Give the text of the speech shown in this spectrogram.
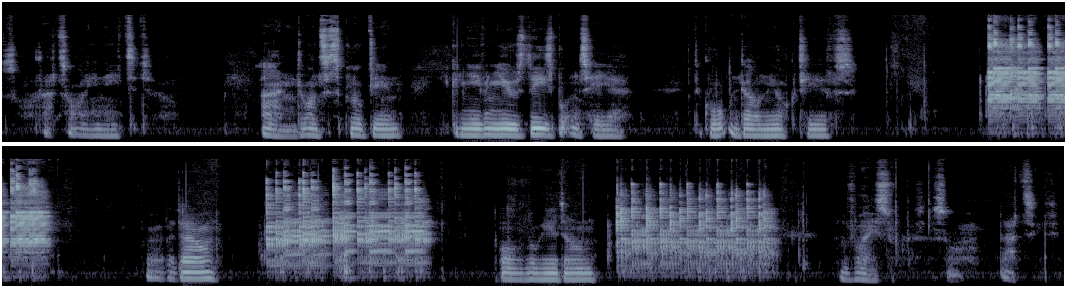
So that's all you need to do. And once it's plugged in, you can even use these buttons here go up and down the octaves. Further down, all the way down, and vice versa. So that's it.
